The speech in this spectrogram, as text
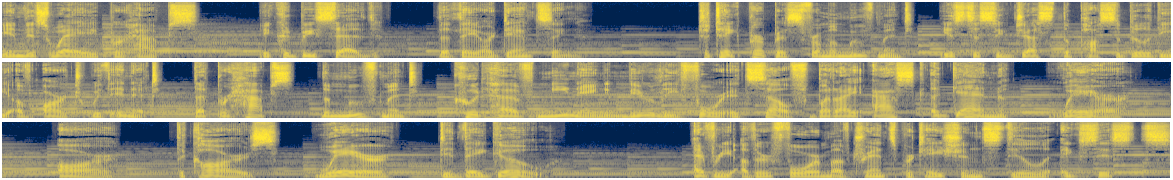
In this way, perhaps, it could be said that they are dancing. To take purpose from a movement is to suggest the possibility of art within it, that perhaps the movement could have meaning merely for itself, but I ask again where are the cars? Where did they go? Every other form of transportation still exists.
